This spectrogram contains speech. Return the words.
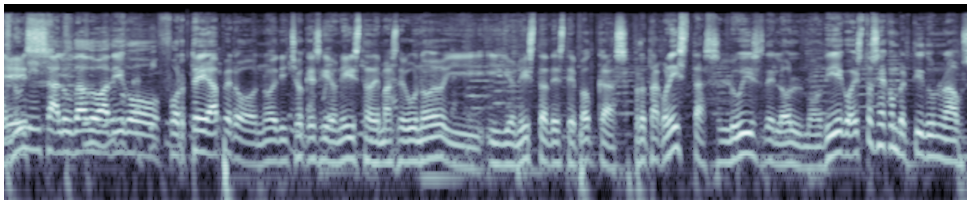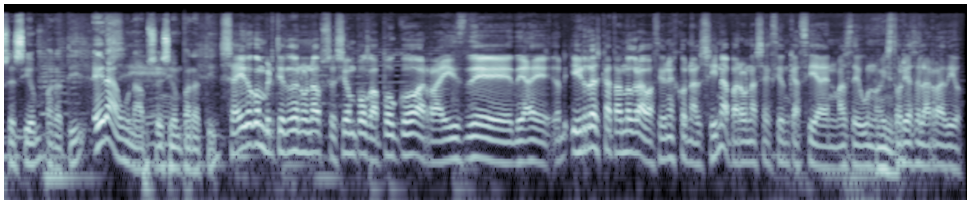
He saludado a Diego Fortea, pero no he dicho que es guionista de más de uno y, guionista de este podcast. Protagonistas, Luis del Olmo. Diego, ¿esto se ha convertido en una obsesión para ti? ¿Era una obsesión para ti? Se ha ido convirtiendo en una obsesión poco a poco a raíz de, eh, ir rescatando grabaciones con Alsina para una sección que hacía en más de uno, mm. Historias de la Radio.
